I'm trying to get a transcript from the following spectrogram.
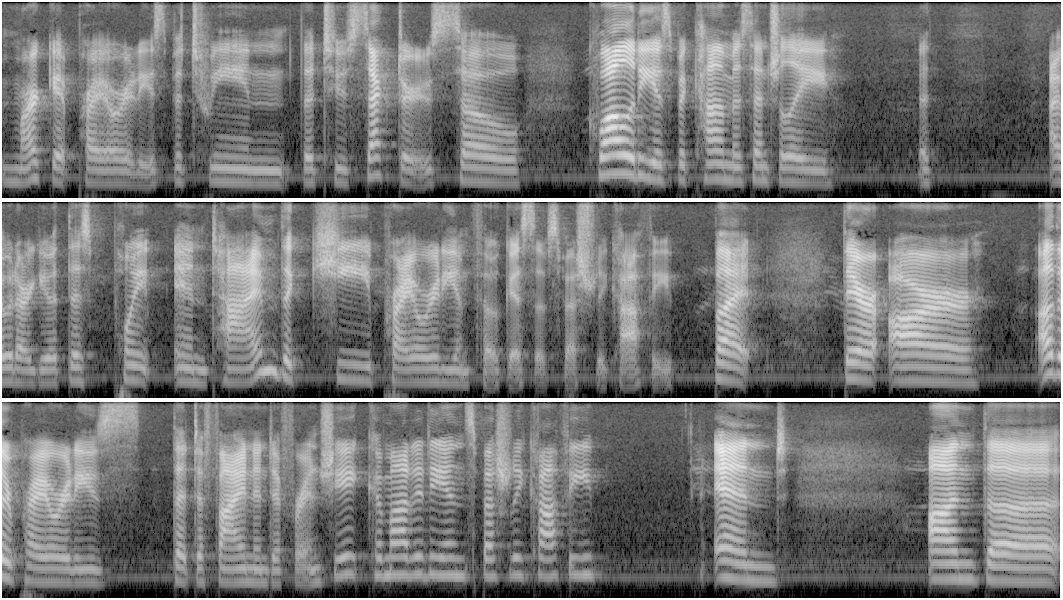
market priorities between the two sectors. So quality has become essentially, a, I would argue, at this point in time, the key priority and focus of specialty coffee. But there are other priorities that define and differentiate commodity and specialty coffee. And on the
